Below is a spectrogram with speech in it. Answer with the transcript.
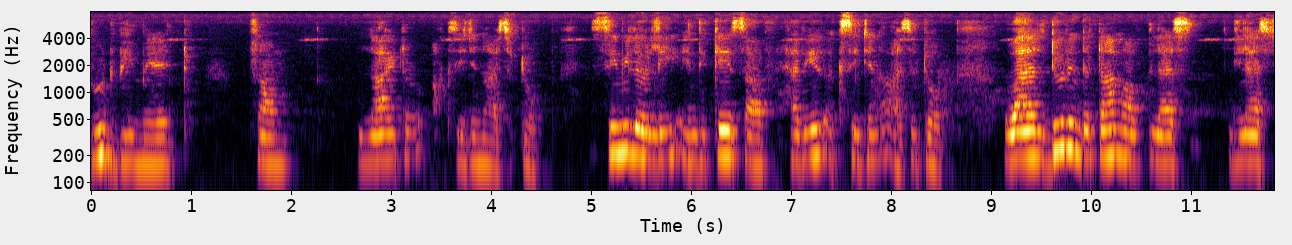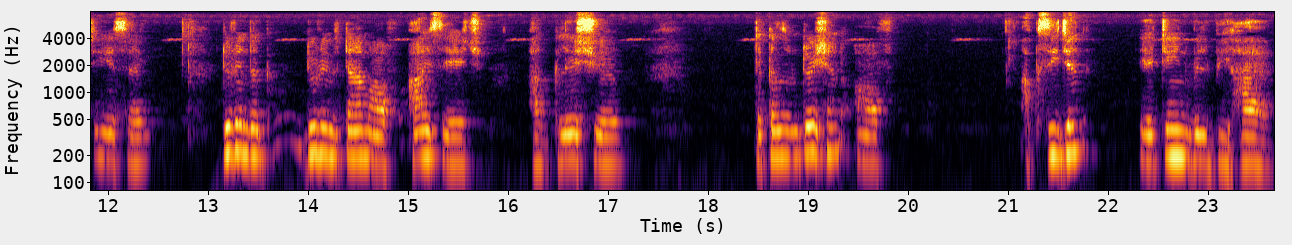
would be made from lighter oxygen isotope. Similarly, in the case of heavier oxygen isotope, while during the time of glass glaciation, during the during the time of ice age, a glacier the concentration of oxygen 18 will be higher.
